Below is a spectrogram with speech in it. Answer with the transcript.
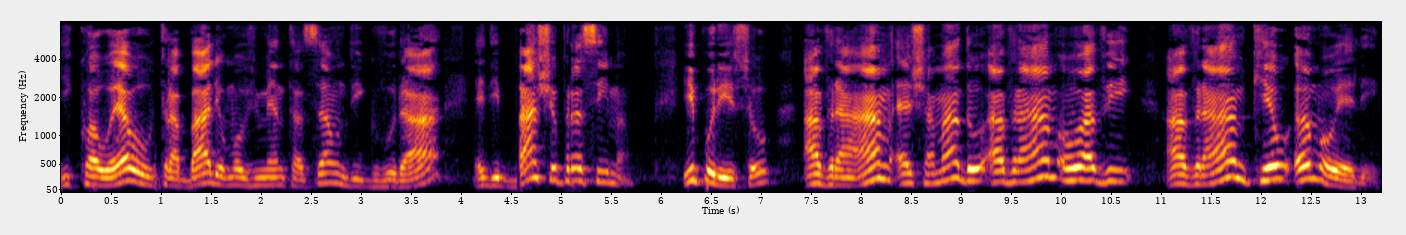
E qual é o trabalho, movimentação de Gvurá? É de baixo para cima. E por isso, Abraão é chamado Abraão ou Avi. Abraão que eu amo ele.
